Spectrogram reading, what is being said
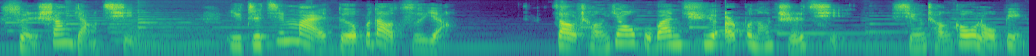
损伤阳气，以致筋脉得不到滋养，造成腰部弯曲而不能直起，形成佝偻病。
